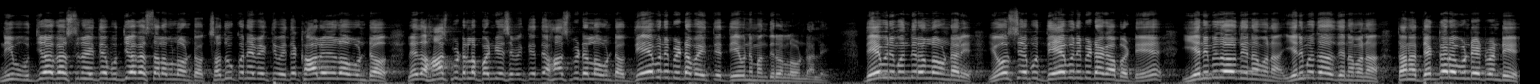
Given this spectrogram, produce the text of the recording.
నీవు ఉద్యోగస్తునైతే ఉద్యోగ స్థలంలో ఉంటావు. చదువుకునే వ్యక్తి అయితే కాలేజీలో ఉంటావు. లేదా హాస్పిటల్లో పనిచేసే వ్యక్తి అయితే హాస్పిటల్లో ఉంటావు. దేవుని బిడ్డవైతే దేవుని మందిరంలో ఉండాలి. దేవుని మందిరంలో ఉండాలి. యోసేపు దేవుని బిడ్డ కాబట్టి ఎనిమిదవ దినమున ఎనిమిదవ దినమున తన దగ్గర ఉండేటువంటి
